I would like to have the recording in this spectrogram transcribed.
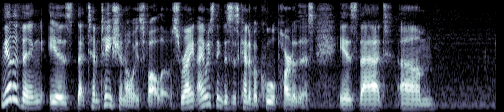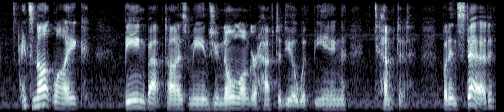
And the other thing is that temptation always follows, right? I always think this is kind of a cool part of this, is that um, it's not like being baptized means you no longer have to deal with being tempted, but instead,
